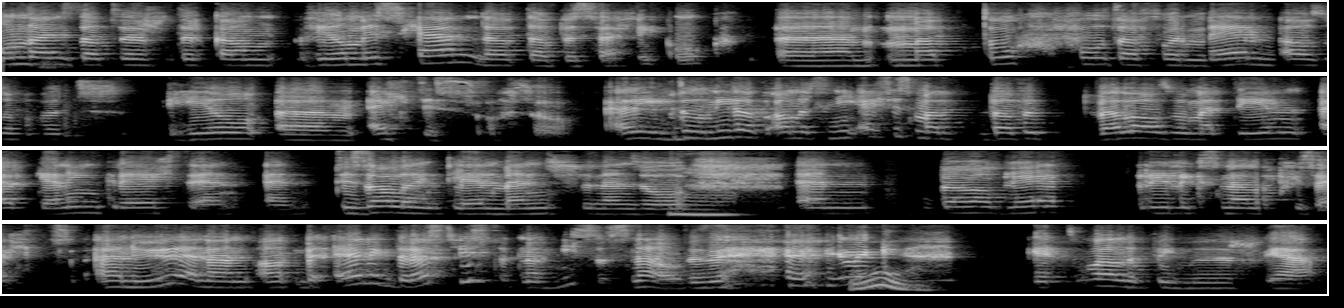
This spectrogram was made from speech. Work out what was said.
Ondanks dat er, er kan veel misgaan, dat, dat besef ik ook. Ehm, maar toch voelt dat voor mij alsof het heel ehm, echt is of zo. En ik bedoel niet dat het anders niet echt is, maar dat het wel al zo meteen erkenning krijgt. En, en het is al een klein mensje en zo. En ik ben wel blij dat ik het redelijk snel heb gezegd. En u? En aan, aan- de- eigenlijk de rest wist het nog niet zo snel. Dus eigenlijk Oeh. is het wel de primeur, ja.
